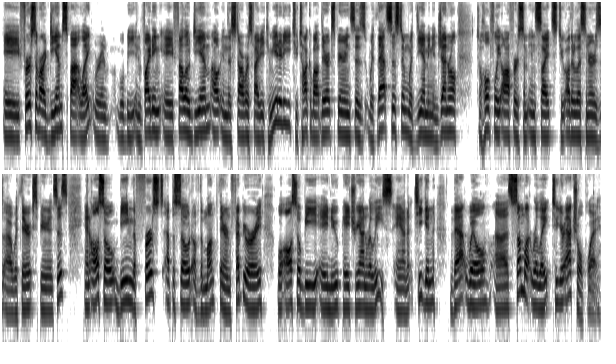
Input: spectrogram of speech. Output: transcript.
a first of our DM spotlight. We're in, we'll be inviting a fellow DM out in the Star Wars 5e community to talk about their experiences with that system, with DMing in general to hopefully offer some insights to other listeners uh, with their experiences. And also, being the first episode of the month there in February, will also be a new Patreon release. And Tegan, that will uh, somewhat relate to your actual play.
